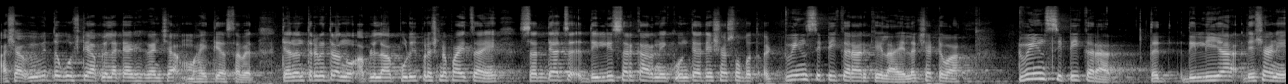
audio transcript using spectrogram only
अशा विविध गोष्टी आपल्याला त्या ठिकाणच्या माहिती असाव्यात. त्यानंतर मित्रांनो आपल्याला पुढील प्रश्न पाहायचा आहे. सध्याच दिल्ली सरकारने कोणत्या देशासोबत ट्विन सिटी करार केला आहे? लक्षात ठेवा. ट्विन सिटी करार. तर दिल्ली या देशाने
